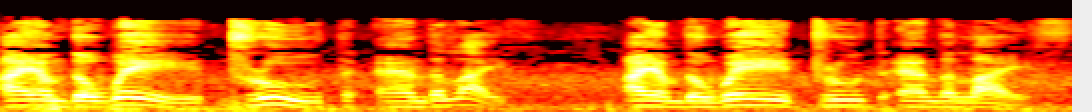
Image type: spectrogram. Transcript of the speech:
I am the way, truth, and the life. I am the way, truth, and the life.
